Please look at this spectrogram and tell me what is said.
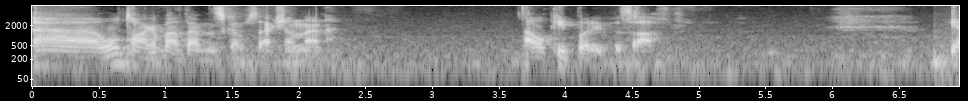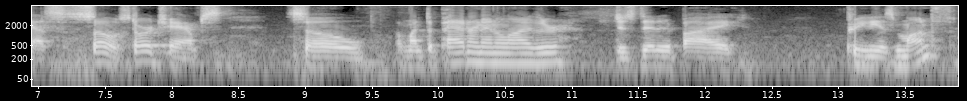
Uh, we'll talk about that in the scum section then. I'll keep putting this off. Yes, so store champs. So I went to Pattern Analyzer, just did it by previous month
